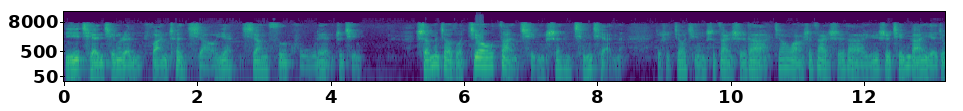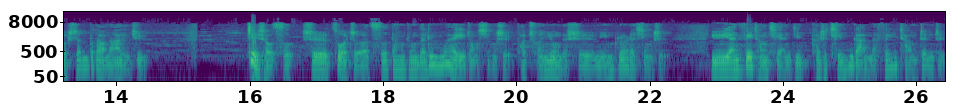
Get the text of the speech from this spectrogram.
以浅情人反衬小燕相思苦恋之情。什么叫做交暂情深情浅呢？就是交情是暂时的，交往是暂时的，于是情感也就深不到哪里去。这首词是作者词当中的另外一种形式，它纯用的是民歌的形式，语言非常浅近，可是情感呢非常真挚。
